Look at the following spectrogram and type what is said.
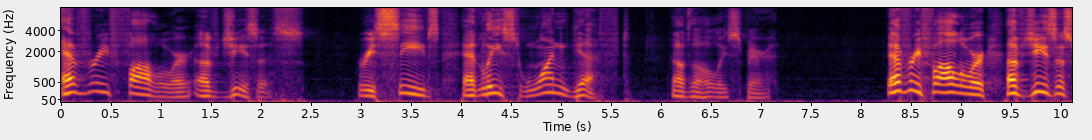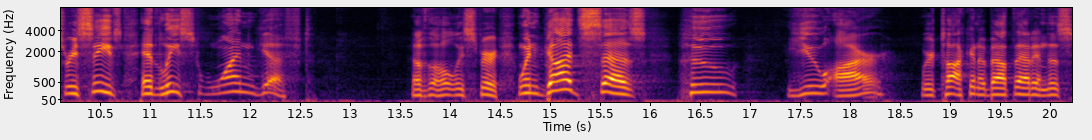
every follower of Jesus receives at least one gift of the Holy Spirit. Every follower of Jesus receives at least one gift of the Holy Spirit. When God says who you are, we're talking about that in this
